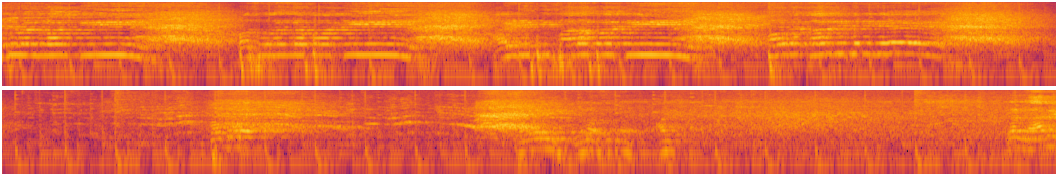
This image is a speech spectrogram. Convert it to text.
ವಿಜಯೇಂದ್ರನಾಥ್ ಕಿ ಬಸವಲಿಂಗಪ್ಪ ಕಿ ಐಡಿಪಿ ಸಾಲಪ್ಪ ಕಿ ಪೌರ ಕಾರ್ಮಿಕರಿಗೆ ಬಂಧುಗಳೇ, ಏಯ್, ಏನೋ ಸುಮ್ನೆ, ಆಯ್ತು. ಇಲ್ಲ, ನಾವೇ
